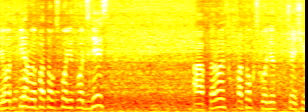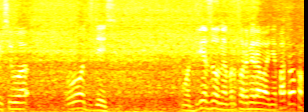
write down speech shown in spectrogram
И вот первый поток сходит вот здесь, а второй поток сходит чаще всего вот здесь. Вот две зоны формирования потоков.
